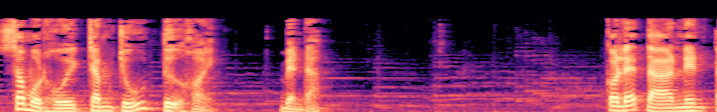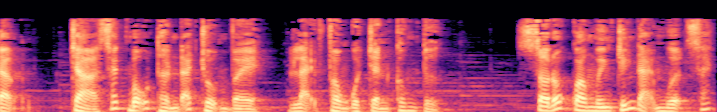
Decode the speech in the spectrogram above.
Sau một hồi chăm chú tự hỏi, Bèn đáp. Có lẽ ta nên tặng Trả sách mẫu thần đã trộm về Lại phòng của Trần Công Tử. Sau đó Quang Minh chính đại mượn sách.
